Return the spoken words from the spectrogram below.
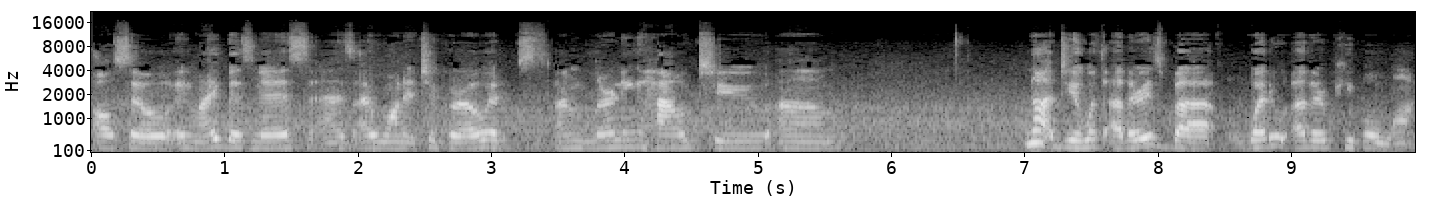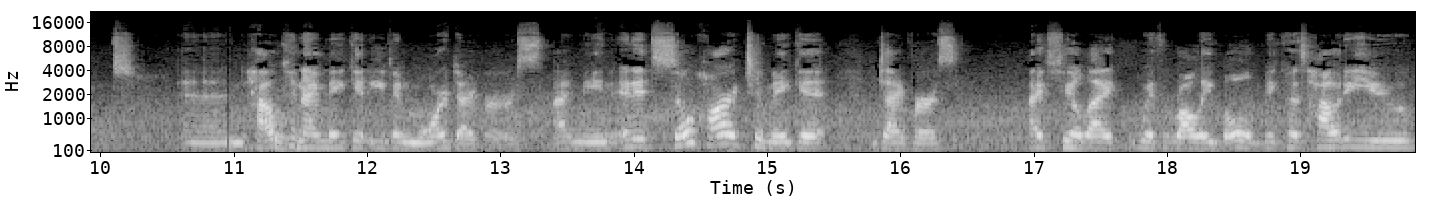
also in my business, as I want it to grow, it's, I'm learning how to um, not deal with others, but what do other people want? And how can mm-hmm. I make it even more diverse? I mean, and it's so hard to make it diverse. I feel like with Rolly Bold because how do you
